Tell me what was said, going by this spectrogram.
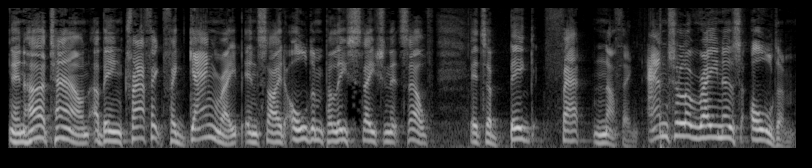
in her town are being trafficked for gang rape inside Oldham police station itself, it's a big fat nothing. Angela Rayner's Oldham.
